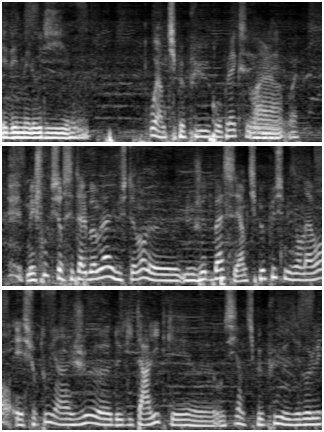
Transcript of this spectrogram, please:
et des mélodies. euh. Ouais, un petit peu plus complexe. Et, Voilà. ouais. Mais je trouve que sur cet album-là, justement, le, le jeu de basse est un petit peu plus mis en avant et surtout il y a un jeu euh, de guitare lead qui est aussi un petit peu plus évolué.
